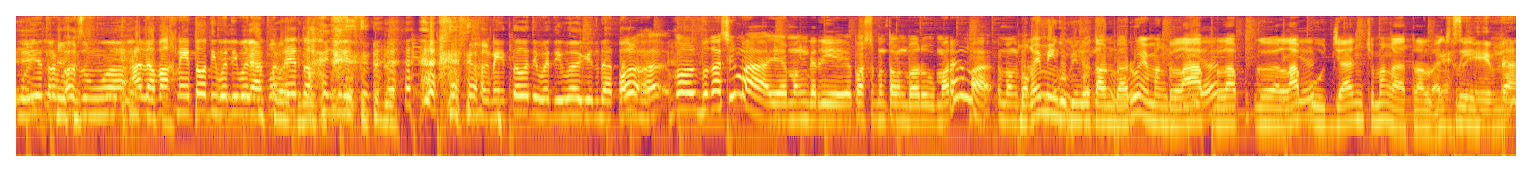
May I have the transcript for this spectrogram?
Iya terbang semua Ada Magneto tiba-tiba datang Magneto anjir Magneto tiba-tiba gitu datang Kalau eh, kalau Bekasi mah ya emang dari pas temen tahun baru kemarin mah emang Pokoknya minggu-minggu tahun baru emang gelap, Iya. gelap, gelap, Iya. hujan, cuma nggak terlalu ekstrim. Ekstrim, nah.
